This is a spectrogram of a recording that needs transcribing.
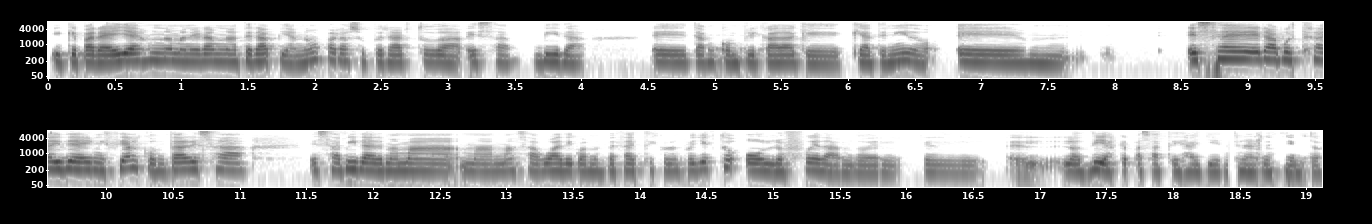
y que para ella es una manera, una terapia, ¿no? Para superar toda esa vida eh, tan complicada que, ha tenido. Em, ¿Esa era vuestra idea inicial, contar esa, esa vida de mamá, mamá cuando empezasteis con el proyecto o lo fue dando los días que pasasteis allí en el recinto?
